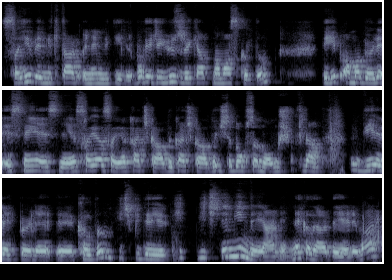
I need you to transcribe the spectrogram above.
sayı ve miktar önemli değildir. Bu gece 100 rekat namaz kıldım deyip ama böyle esneye esneye saya saya kaç kaldı kaç kaldı işte 90 olmuş falan diyerek böyle e, kıldın. Hiçbir değer hiç, hiç demeyeyim de yani ne kadar değeri var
